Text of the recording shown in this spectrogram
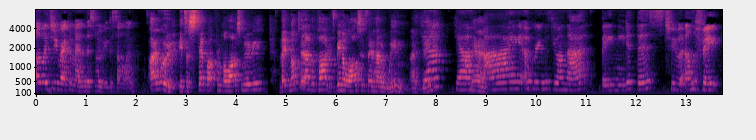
So would you recommend this movie to someone? I would. It's a step up from the last movie. They've knocked it out of the park. It's been a while since they've had a win, I think. Yeah, yeah, Yeah. I agree with you on that. They needed this to elevate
